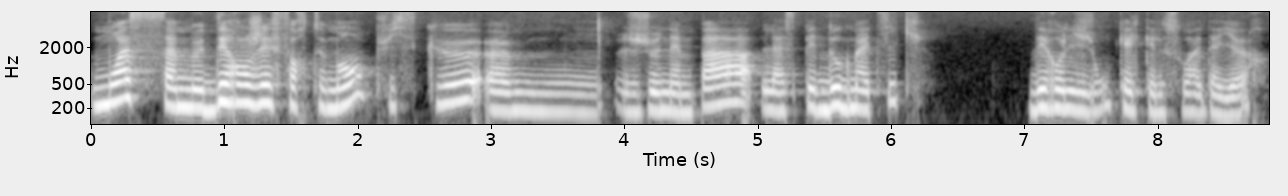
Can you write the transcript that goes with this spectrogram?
moi, ça me dérangeait fortement puisque je n'aime pas l'aspect dogmatique des religions, quelles qu'elles soient d'ailleurs.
